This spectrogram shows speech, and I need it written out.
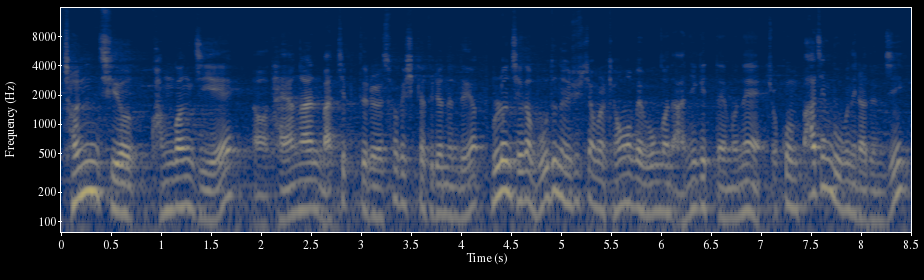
전 지역 관광지의 어, 다양한 맛집들을 소개시켜 드렸는데요. 물론 제가 모든 음식점을 경험해 본 건 아니기 때문에 조금 빠진 부분이라든지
